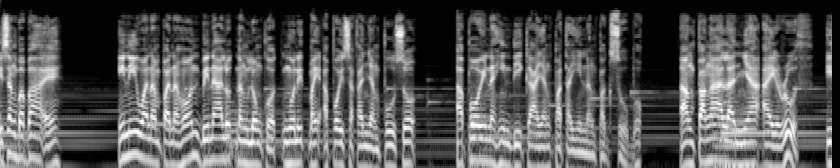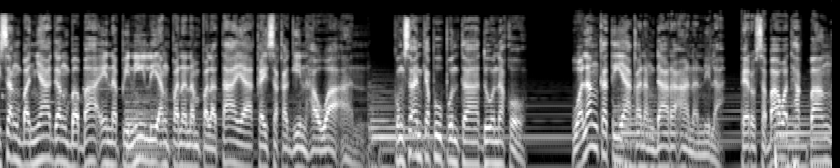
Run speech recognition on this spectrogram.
Isang babae, iniwan ang panahon, binalot ng lungkot, ngunit may apoy sa kanyang puso, apoy na hindi kayang patayin ng pagsubok. Ang pangalan niya ay Ruth, isang banyagang babae na pinili ang pananampalataya kaysa kaginhawaan. Kung saan ka pupunta, doon ako. Walang katiyakan ang daraanan nila, pero sa bawat hakbang,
